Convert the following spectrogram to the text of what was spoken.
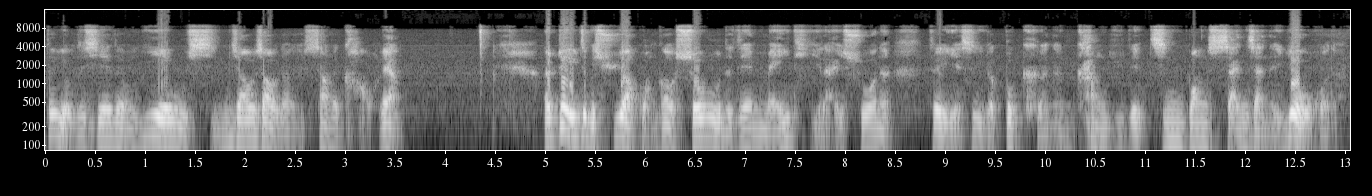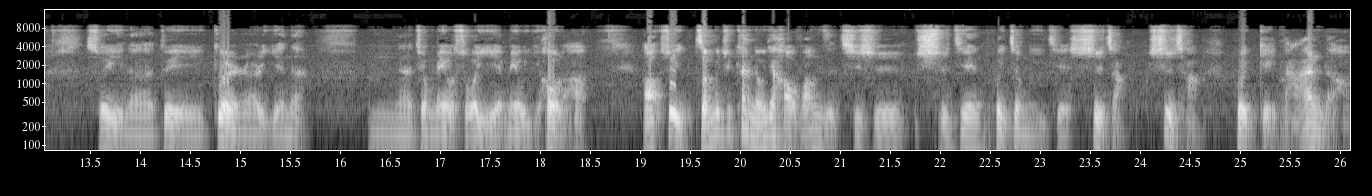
都有这些这种业务行销上的上的考量。而对于这个需要广告收入的这些媒体来说呢，这也是一个不可能抗拒这金光闪闪的诱惑的，所以呢，对个人而言呢，嗯，就没有所以也没有以后了哈。好，所以怎么去看懂一间好房子？其实时间会证明一切，市场市场会给答案的哈。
